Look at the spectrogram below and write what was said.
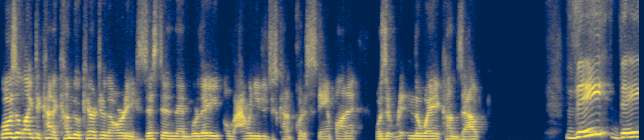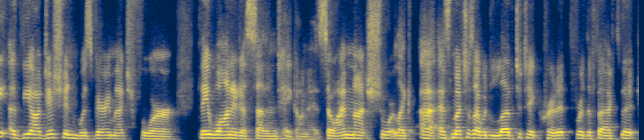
What was it like to kind of come to a character that already existed, and then were they allowing you to just kind of put a stamp on it? Was it written the way it comes out? They they uh, the audition was very much for they wanted a southern take on it. So i'm not sure like uh, as much as i would love to take credit for the fact that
